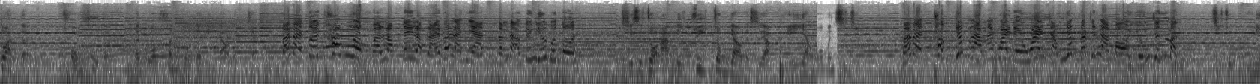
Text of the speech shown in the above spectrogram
断的、重复的跟我很多的领导人讲， bởi vậy tôi không ngừng và lặp đi lặp lại với lại nhà lãnh đạo tuyến dưới của tôi 其实做安利最重要的是要培养我们自己。 bởi vậy thực chất làm em quay điều quan trọng nhất đó chính là bồi dưỡng chính mình 记住，你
